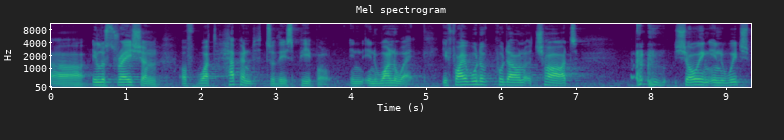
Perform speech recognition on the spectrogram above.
uh, illustration of what happened to these people in, in one way. If I would have put down a chart showing in which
